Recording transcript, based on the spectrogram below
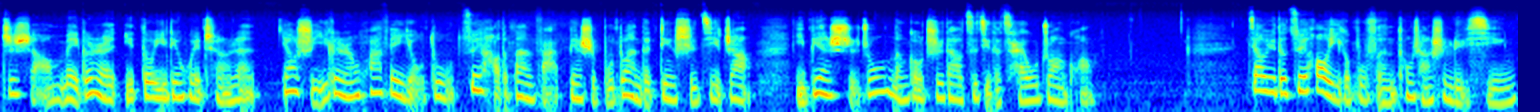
至少每个人一都一定会承认，要使一个人花费有度，最好的办法便是不断的定时记账，以便始终能够知道自己的财务状况。教育的最后一个部分通常是旅行。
